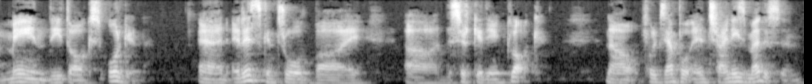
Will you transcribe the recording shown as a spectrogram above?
main detox organ, and it is controlled by the circadian clock. Now, for example, in Chinese medicine,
